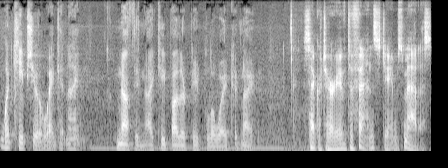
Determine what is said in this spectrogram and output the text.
What keeps you awake at night? Nothing. I keep other people awake at night. Secretary of Defense James Mattis.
